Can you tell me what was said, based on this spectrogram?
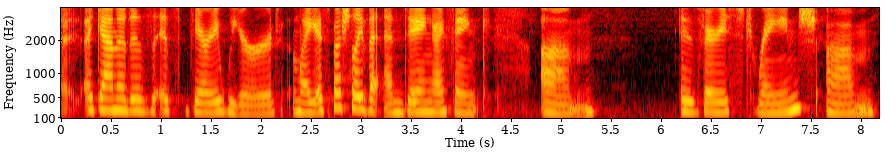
uh, again, it is, it's very weird. Like, especially the ending, I think, um, is very strange. Um,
